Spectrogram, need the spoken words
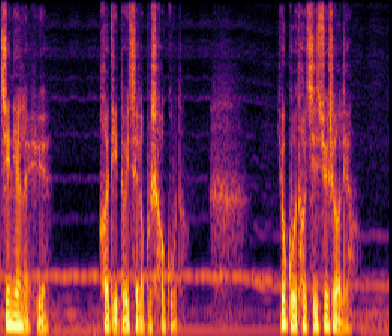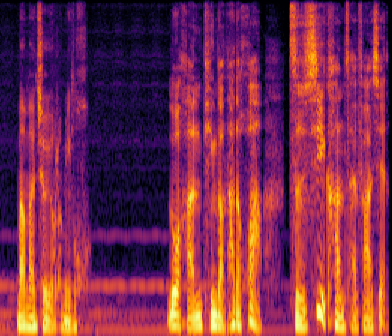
今年累月，河底堆积了不少骨头，有骨头积聚热量，慢慢就有了明火。洛寒听到他的话，仔细看才发现。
